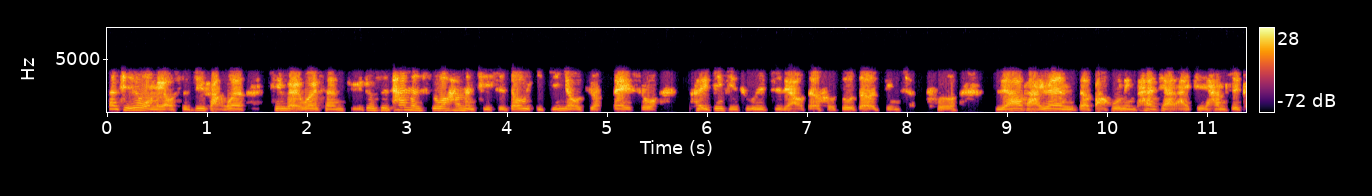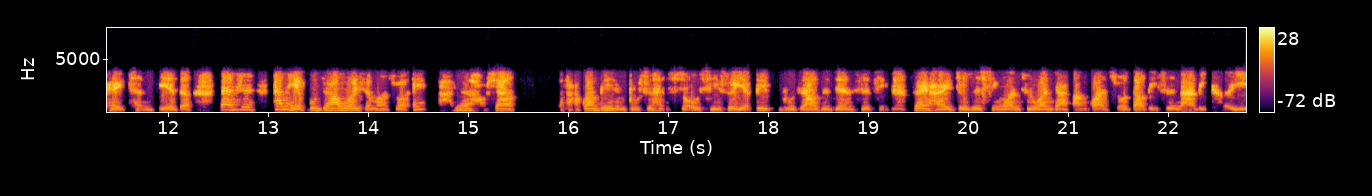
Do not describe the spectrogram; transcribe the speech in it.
那其实我们有实际访问新北卫生局，就是他们说他们其实都已经有准备说。可以进行处理治疗的合作的精神科，只要法院的保护令判下来，其实他们是可以承接的。但是他们也不知道为什么说，哎，法院好像法官并不是很熟悉，所以也并不知道这件事情，所以还就是行文去问家法官说，到底是哪里可以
